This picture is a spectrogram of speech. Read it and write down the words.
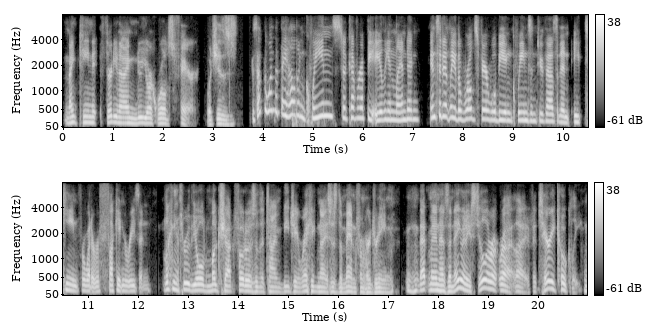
1939 New York World's Fair, which is Is that the one that they held in Queens to cover up the alien landing? Incidentally, the World's Fair will be in Queens in 2018 for whatever fucking reason. Looking through the old mugshot photos of the time. BJ recognizes the man from her dream. Mm-hmm. That man has a name, and he's still ar- alive. It's Harry Cokely.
